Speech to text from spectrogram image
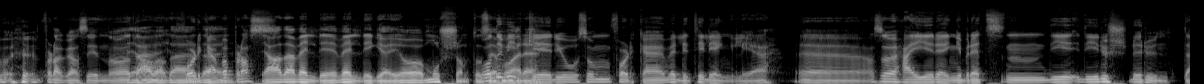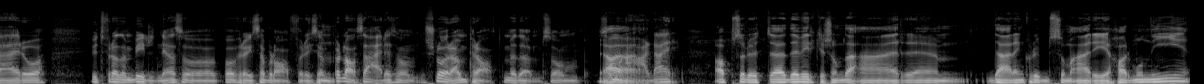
flagga sine, og Ja, det er, folk det er på plass. Ja, det er veldig, veldig gøy og morsomt å og se det på. her. virker jo som folk er veldig tilgjengelige. Eh, altså Heier Engebretsen, de, de rusler rundt der, og ut fra de bildene jeg så på Frøysa Blad f.eks., da, så er det sånn Slår av en prat med dem som, som Mm. Ja, ja. er der. Absolutt. Eh, Det virker som det er, eh, det er en klubb som er i harmoni,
